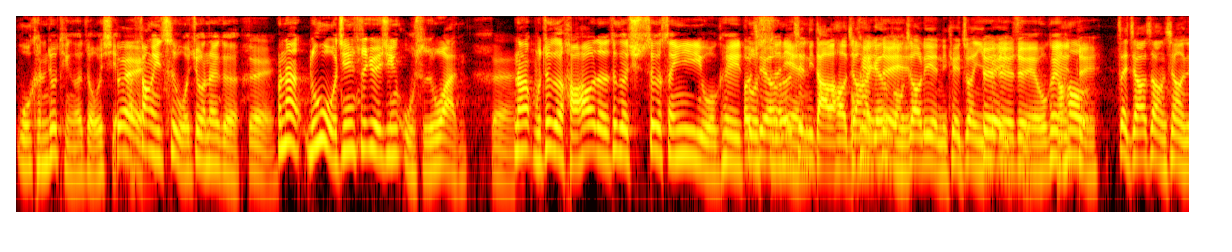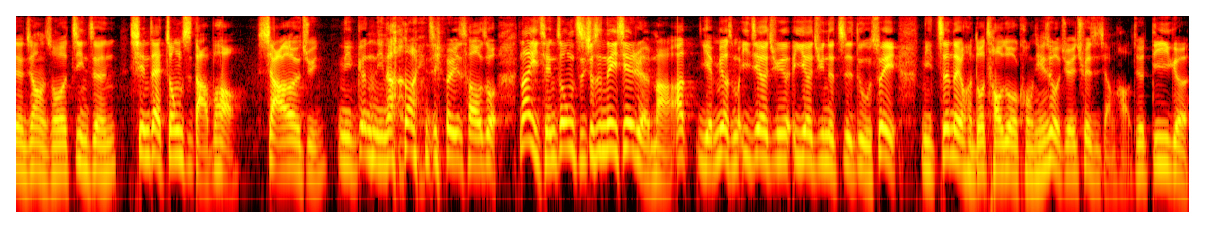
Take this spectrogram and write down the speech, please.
我可能就铤而走险，对放一次我就那个。对那如果我今天是月薪五十万，对，那我这个好好的这个这个生意我可以而且做十年，而且你打了好，这样还跟我可以对总教练，你可以赚一辈子。对对对我可以然后对再加上像你这样说竞争，现在中职打不好。下二军，你跟你拿到你机会去操作。那以前中职就是那些人嘛，啊，也没有什么一级二军、一二军的制度，所以你真的有很多操作的空间。所以我觉得确实讲好，就第一个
